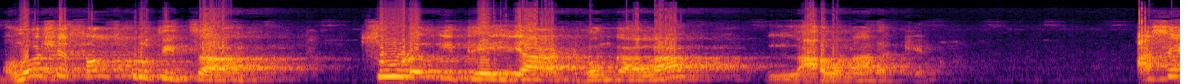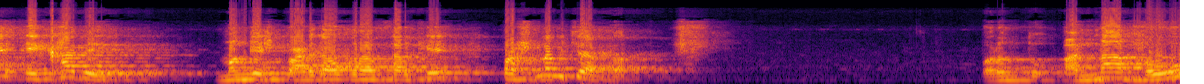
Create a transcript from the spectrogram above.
घोष संस्कृतीचा चूड इथे या ढोंगाला लावणार केव्हा? असे एखादे मंगेश पाडगावकरांसारखे प्रश्न विचारतात. परंतु अण्णा भाऊ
